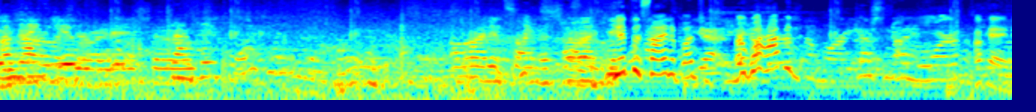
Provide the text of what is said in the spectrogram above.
Those are cute. Oh, I didn't sign this one. You have to sign a bunch of, or what happened? There's no more. Okay.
